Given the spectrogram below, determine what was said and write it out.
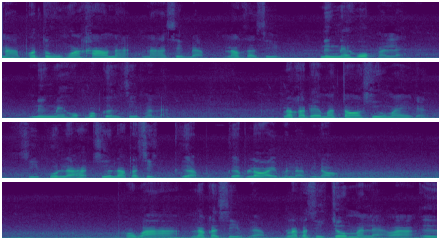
หนาพอตูหัวเขาวน่ะหนาสิแบบเล่ากับสิหนึ่งในหกนั่นแหละหนึ่งในหกบ่เกินสิบนั่นแหละ แล้วก็ได้มาต่อคิวใหม่กันสี่พุ่นละคิวแล้วก็สิเกือบเกือบลอยพุ่นละพี่น้องเพราะว่าแล้วก็สิแบบแล้วก็สิจมมันแหละว่าเออ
